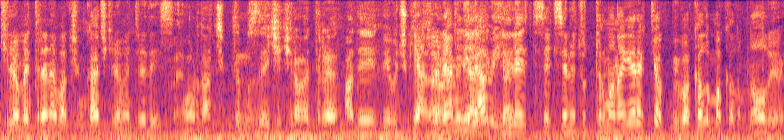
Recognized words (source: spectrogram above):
Kilometrene bak şimdi kaç kilometredeyiz? Oradan çıktığımızda 2 kilometre hadi 1,5 Ya kilometre önemli değil abi. de- İlle 80'i tutturmana gerek yok. Bir bakalım bakalım ne oluyor.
